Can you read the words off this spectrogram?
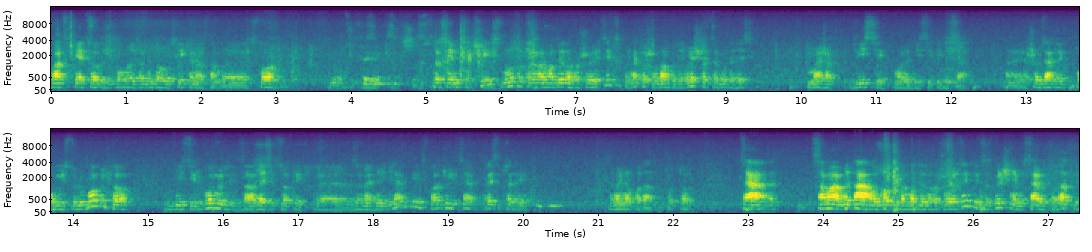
25 соток житлової забудови, скільки у нас там е, 100 176, ну то при нормативно-грошовій оцінці, понятно, що вона буде вища, це буде десь в межах 200, може 250. Е, Якщо взяти по місту Любомель, то в місті Любомель за 10 сотих е, земельної ділянки сплачується 350 гривень земельного податку. Тобто ця сама мета розробки нормативно-грошової оцінки це збільшення місцевих податків,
